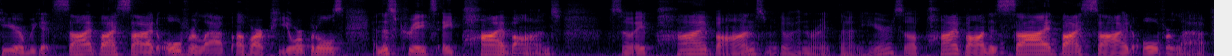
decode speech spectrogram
here, we get side by side overlap of our p orbitals, and this creates a pi bond. So a pi bond, let me go ahead and write that here. So a pi bond is side by side overlap.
